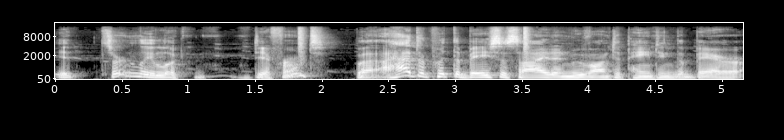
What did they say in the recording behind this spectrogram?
it certainly looked different. But I had to put the base aside and move on to painting the bear.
